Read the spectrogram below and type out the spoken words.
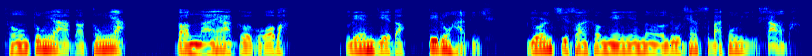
从东亚到中亚，到南亚各国吧，连接到地中海地区。有人计算说，绵延能有六千四百公里以上吧。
